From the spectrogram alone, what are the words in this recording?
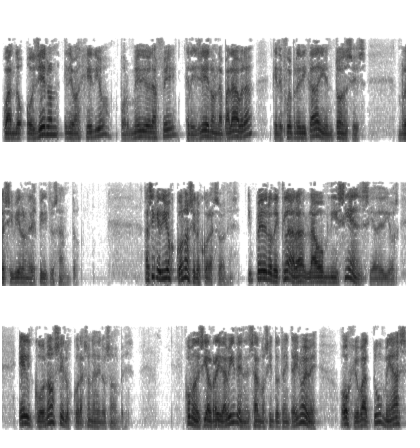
cuando oyeron el Evangelio por medio de la fe, creyeron la palabra que les fue predicada y entonces recibieron el Espíritu Santo. Así que Dios conoce los corazones y Pedro declara la omnisciencia de Dios. Él conoce los corazones de los hombres. Como decía el rey David en el Salmo 139, Oh Jehová, tú me has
